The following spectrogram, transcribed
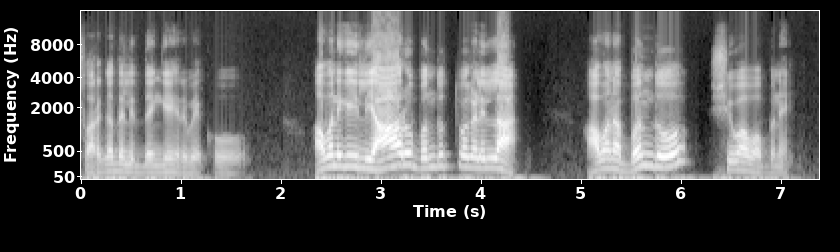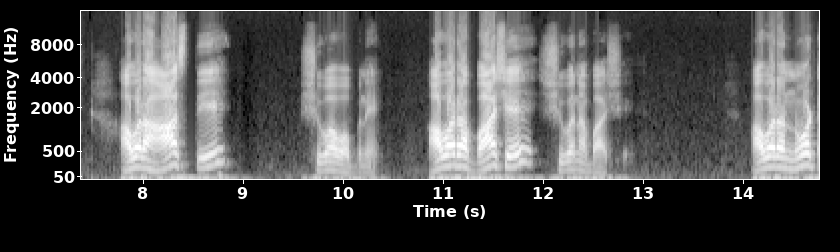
ಸ್ವರ್ಗದಲ್ಲಿದ್ದಂಗೆ ಇರಬೇಕು. ಅವನಿಗೆ ಇಲ್ಲಿ ಯಾರೂ ಬಂಧುತ್ವಗಳಿಲ್ಲ. ಅವನ ಬಂಧು ಶಿವ ಒಬ್ಬನೇ ಅವರ ಆಸ್ತಿ ಶಿವ ಒಬ್ಬನೇ ಅವರ ಭಾಷೆ ಶಿವನ ಭಾಷೆ. ಅವರ ನೋಟ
